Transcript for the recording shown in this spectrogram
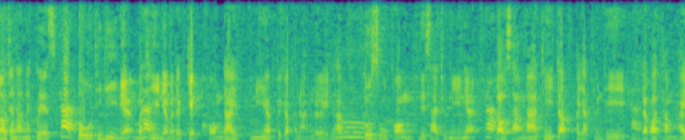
นอกจากนั้นนะเกรซค่ะตู้ที่ดีเนี่ยบางค่ะทีเนี่ยมันจะเก็บของได้เนี้ยบไปกับผนังเลยนะครับอืมตู้สูงของดีไซน์ชุดนี้เนี่ยค่ะเราสามารถที่จะประหยัดพื้นที่ค่ะแล้วก็ทำให้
